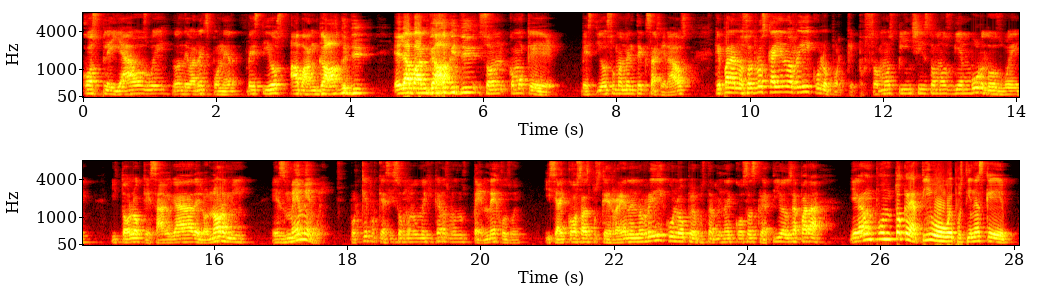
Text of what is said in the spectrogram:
cosplayados, güey, donde van a exponer vestidos avant-garde. El avant-garde son como que vestidos sumamente exagerados, que para nosotros caen en lo ridículo, porque pues somos pinches, somos bien burdos, güey, y todo lo que salga de lo normi es meme, güey. ¿Por qué? Porque así somos los mexicanos, somos unos pendejos, güey. Y si hay cosas pues que rayan en lo ridículo, pero pues también hay cosas creativas. O sea, para llegar a un punto creativo, güey, pues tienes que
